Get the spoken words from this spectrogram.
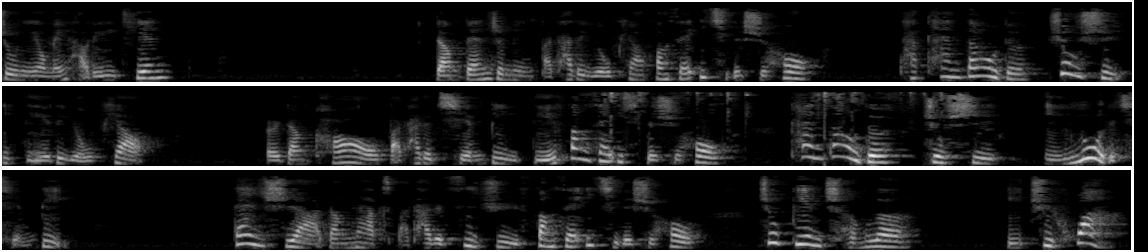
祝你有美好的一天”。当 Benjamin 把他的邮票放在一起的时候，他看到的就是一叠的邮票；而当 Carl 把他的钱币叠放在一起的时候，看到的就是一摞的钱币。但是啊，当 Max 把他的字句放在一起的时候，就变成了一句话，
